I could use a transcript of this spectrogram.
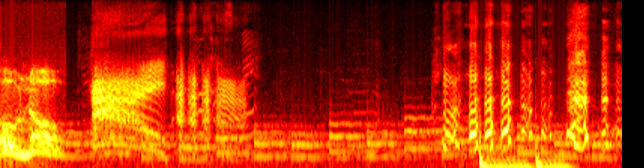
Oh, huh?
